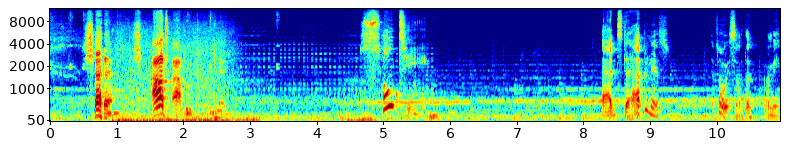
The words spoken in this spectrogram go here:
Shut up. Shut up. Okay. Salty. Adds to happiness. That's always something. I mean,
